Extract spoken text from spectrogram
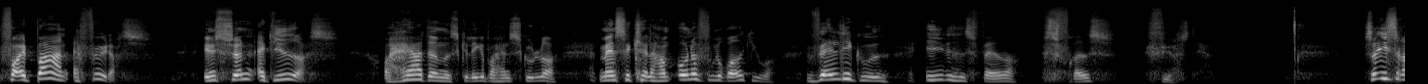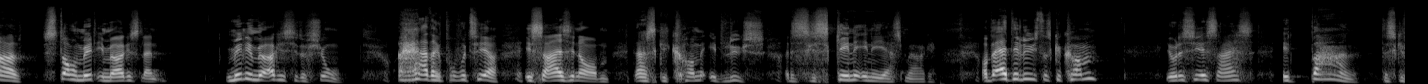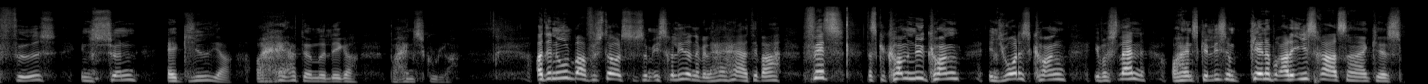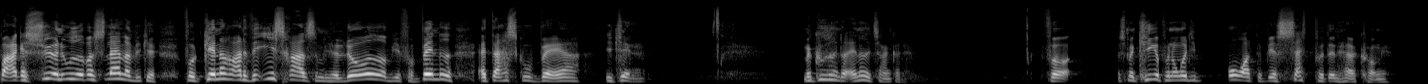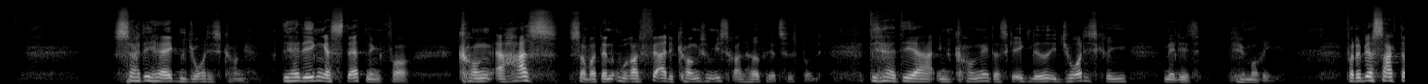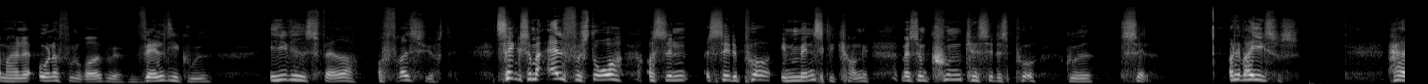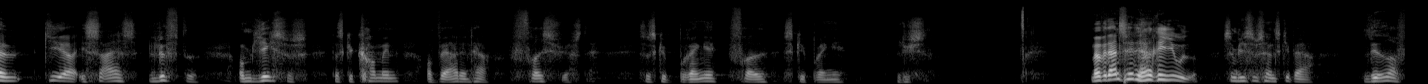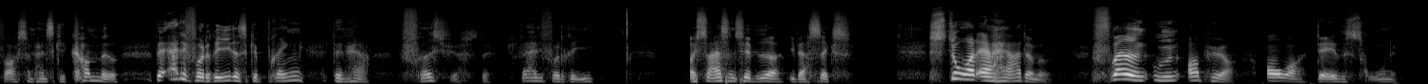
for et barn er født os, en søn er givet os, og herredømmet skal ligge på hans skuldre. Man skal kalde ham underfuld rådgiver, vældig Gud, evighedsfader, freds fyrste. Så Israel står midt i mørkets land, midt i mørkets situation. Og her der profeterer Esajas ind over dem, der skal komme et lys, og det skal skinne ind i jeres mørke. Og hvad er det lys, der skal komme? Jo, det siger Esajas, et barn, der skal fødes, en søn er givet jer, og herredømmet ligger på hans skuldre. Og den udenbare forståelse, som israelitterne vil have her, det var, fedt, der skal komme en ny konge, en jordisk konge i vores land, og han skal ligesom genoprette Israel, så han kan sparke Syrien ud af vores land, og vi kan få genoprettet det Israel, som vi har lovet, og vi har forventet, at der skulle være igen. Men Gud har noget andet i tankerne. For hvis man kigger på nogle af de ord, der bliver sat på den her konge, så er det her ikke en jordisk konge. Det her det er ikke en erstatning for kong Ahaz, som var den uretfærdige konge, som Israel havde på det tidspunkt. Det her det er en konge, der skal ikke lede et jordisk rige, men et himmerige. For der bliver sagt om, at han er underfuld rådgiver, vældig Gud, evighedsfader og fredsfyrste. Ting, som er alt for store at sætte på en menneskelig konge, men som kun kan sættes på Gud selv. Og det var Jesus. Her giver Esajas løftet om Jesus, der skal komme ind og være den her fredsfyrste så skal bringe fred, skal bringe lyset. Men hvordan ser det her rige ud, som Jesus han skal være leder for, som han skal komme med? Hvad er det for et rige, der skal bringe den her fredsfyrste? Hvad er det for et rige? Og Isaiah han siger videre i vers 6. Stort er herredømmet, freden uden ophør over Davids trone,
